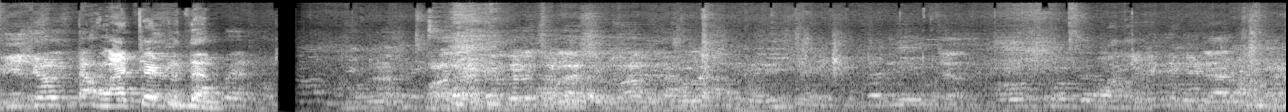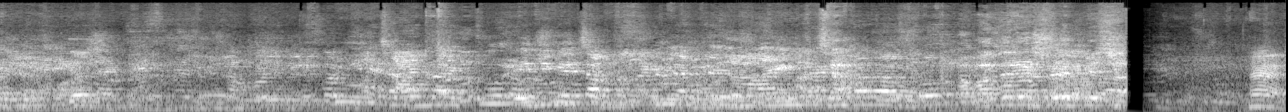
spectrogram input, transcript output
ভিজুয়ালটা লাইটটা একটু দেন। হ্যাঁ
